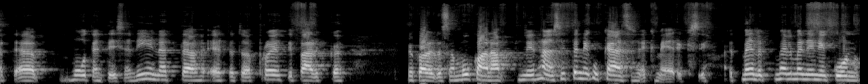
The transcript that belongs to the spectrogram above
että, muutentiin se niin, että, että tuo projektipäällikkö joka oli tässä mukana, niin hän sitten niin kuin käänsi sen kmeeriksi. Et meillä, meillä meni niin kuin,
